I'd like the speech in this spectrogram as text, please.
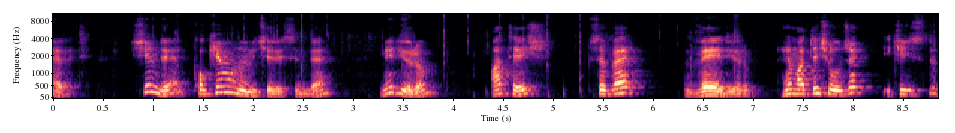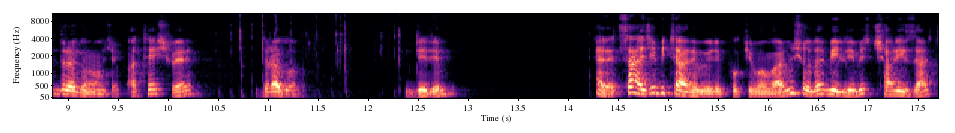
Evet. Şimdi Pokemon'un içerisinde ne diyorum? Ateş. Bu sefer V diyorum. Hem ateş olacak, ikincisi de dragon olacak. Ateş ve dragon dedim. Evet, sadece bir tane böyle Pokemon varmış. O da bildiğimiz Charizard.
